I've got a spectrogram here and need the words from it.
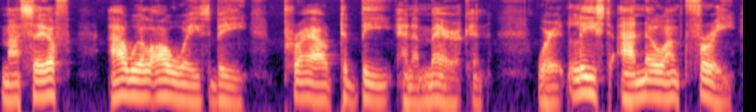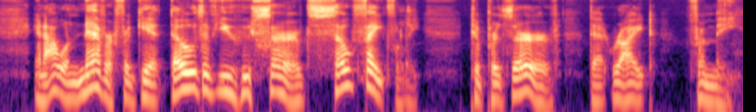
Myself, I will always be proud to be an American, where at least I know I'm free, and I will never forget those of you who served so faithfully to preserve that right from me.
